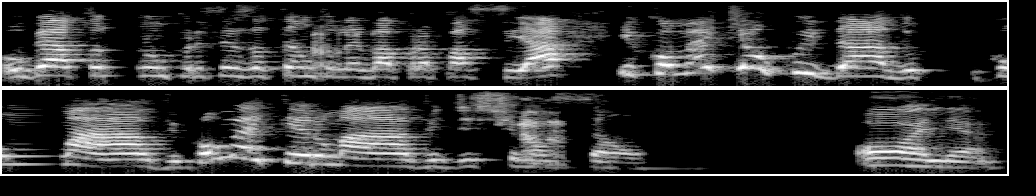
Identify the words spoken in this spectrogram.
o gato não precisa tanto levar para passear. E como é que é o cuidado com uma ave? Como é ter uma ave de estimação? Olha,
